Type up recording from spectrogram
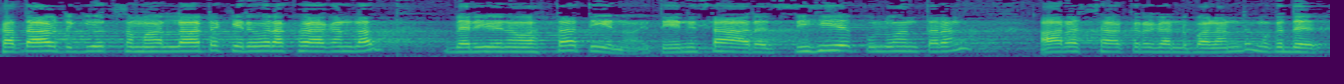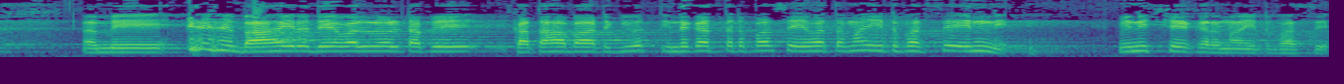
කතාවට ගියොත් සමල්ලාට කෙරවරක් හොයාගන්නලත් බැරිවෙන අවස්ථා තියෙනවා. ඒ නිසා අර සිහිය පුළුවන් තරන් ආරශ්චා කරගන්න බලන්ඩ මොකද මේ බාහිර දේවල්වලට අපේ කතහබාට ගියොත් ඉඳගත්තට පස්සේ ඒව තමයි ඊට පස්සේ එන්නේ. විනිශ්චය කරනවා ඊට පස්සේ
